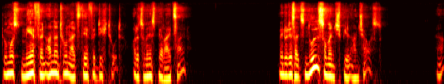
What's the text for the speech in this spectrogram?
Du musst mehr für einen anderen tun, als der für dich tut. Oder zumindest bereit sein wenn du das als Nullsummenspiel anschaust. Ja?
